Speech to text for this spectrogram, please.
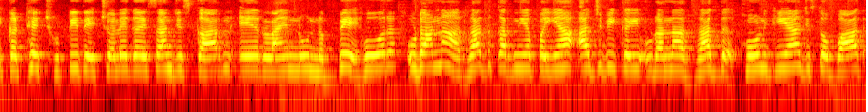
ਇਕੱਠੇ ਛੁੱਟੀ ਤੇ ਚਲੇ ਗਏ ਸਨ, ਜਿਸ ਕਾਰਨ 에ਅਰਲਾਈਨ ਨੂੰ 90 ਹੋਰ ਉਡਾਨਾਂ ਰੱਦ ਕਰਨੀਆਂ ਪਈਆਂ। ਅੱਜ ਵੀ ਕਈ ਉਡਾਨਾਂ ਰੱਦ ਹੋਣਗੀਆਂ, ਜਿਸ ਤੋਂ ਬਾਅਦ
